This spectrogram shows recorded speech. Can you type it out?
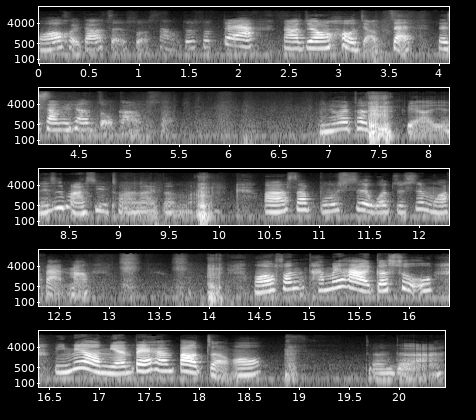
我要回到绳索上，我就说对啊，然后就用后脚站在上面像走钢索。你会特技表演？你是马戏团来的吗？我要说不是，我只是魔法猫。我要说旁边还有一个树屋，里面有棉被和抱枕哦。真的啊？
